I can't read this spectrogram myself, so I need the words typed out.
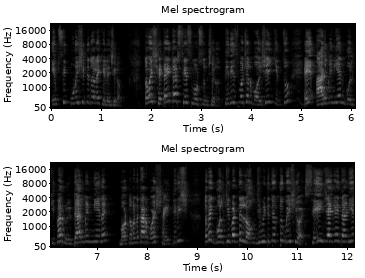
এফসি পুনে সিটি দলে খেলেছিল। তবে সেটাই তার শেষ মরশুম ছিল। তিরিশ বছর বয়সেই কিন্তু এই আর্মেনিয়ান গোলকিপার রিটায়ারমেন্ট নিয়ে নেয়। বর্তমানে তার বয়স সাঁত্রিশ তবে গোলকিপারদের লংজিভিটি তো একটু বেশি হয়। সেই জায়গায় দাঁড়িয়ে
